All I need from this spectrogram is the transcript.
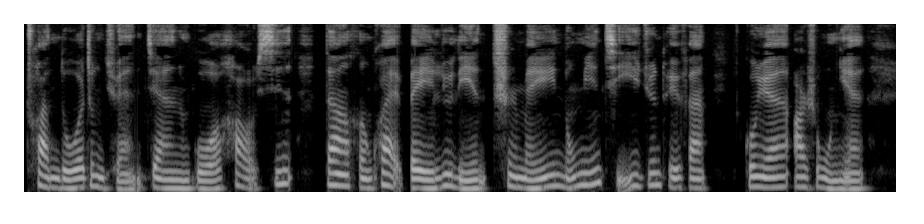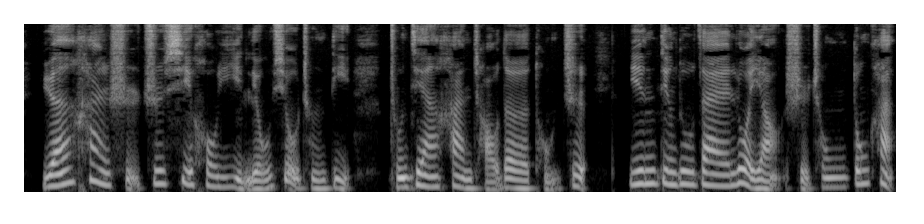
篡夺政权，建国号新，但很快被绿林赤眉农民起义军推翻。公元二十五年，原汉使之系后裔刘秀称帝，重建汉朝的统治。因定都在洛阳，史称东汉。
